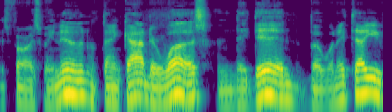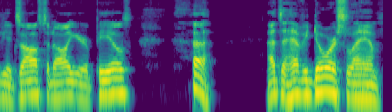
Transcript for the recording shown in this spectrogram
as far as we knew. Thank God there was, and they did. But when they tell you you've exhausted all your appeals, huh, that's a heavy door slam.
